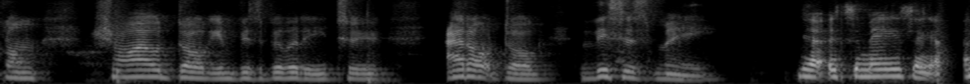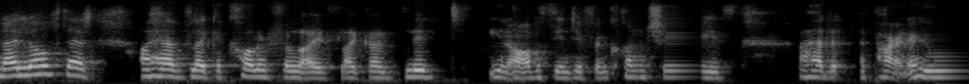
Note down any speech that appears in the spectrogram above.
from child dog invisibility to adult dog this is me yeah it's amazing and i love that i have like a colorful life like i've lived you know obviously in different countries I had a partner who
